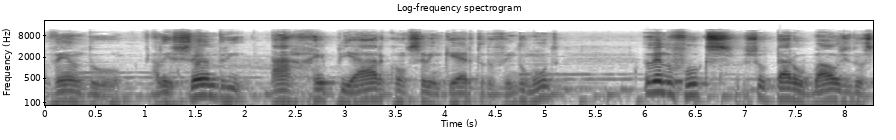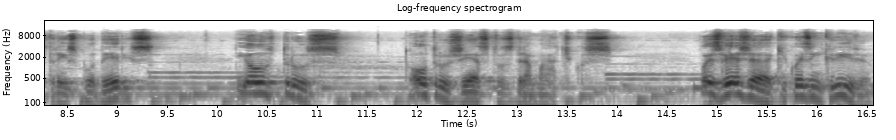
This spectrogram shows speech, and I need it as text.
Vendo Alexandre arrepiar com seu inquérito do fim do mundo, vendo Fux chutar o balde dos três poderes e outros outros gestos dramáticos. Pois veja que coisa incrível.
